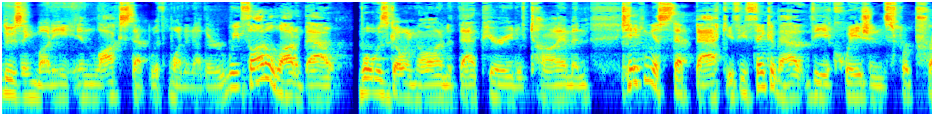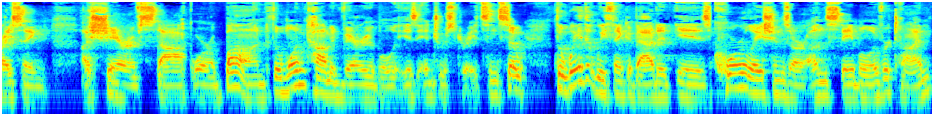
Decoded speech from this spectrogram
losing money in lockstep with one another. We thought a lot about what was going on at that period of time. And taking a step back, if you think about the equations for pricing a share of stock or a bond, the one common variable is interest rates. And so the way that we think about it is correlations are unstable over time.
